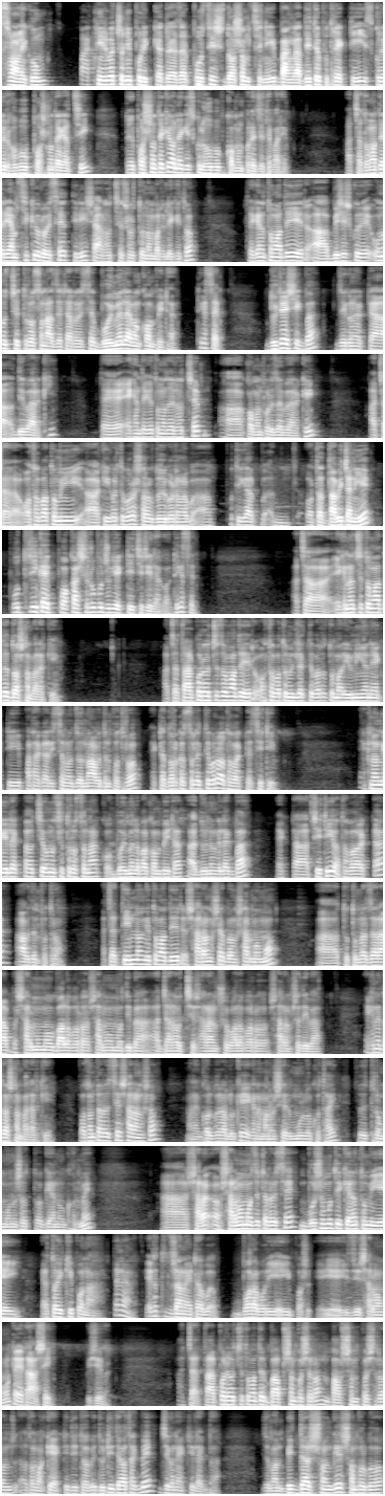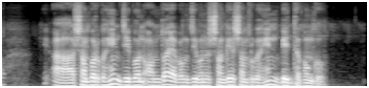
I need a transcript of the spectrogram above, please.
আসসালামু আলাইকুম। পাক নির্বাচনী পরীক্ষা দু হাজার পঁচিশ দশম শ্রেণি বাংলা দ্বিতীয় পত্রে একটি স্কুলের হুবুব প্রশ্ন দেখাচ্ছি। তো এই প্রশ্ন থেকে অনেক স্কুল হুবুব কমন পড়ে যেতে পারে। আচ্ছা তোমাদের এমসিকিউ রয়েছে তিরিশ আর হচ্ছে সত্তর নম্বরে লিখিত। তো এখানে তোমাদের বিশেষ করে অনুচ্চিত্র রচনা যেটা রয়েছে, বইমেলা এবং কম্পিউটার, ঠিক আছে? দুইটাই শিখবা যে কোনো একটা দিবা আর কি। তাই এখান থেকে তোমাদের হচ্ছে কমন পড়ে যাবে আর কি। আচ্ছা অথবা তুমি কি করতে পারো? সড়ক দুর্ঘটনা প্রতিকার, অর্থাৎ দাবি জানিয়ে পত্রিকায় প্রকাশের উপযোগী একটি চিঠি লেখো, ঠিক আছে? আচ্ছা এখানে হচ্ছে তোমাদের দশ নম্বর আর কি। আচ্ছা তারপর হচ্ছে তোমাদের, অথবা তুমি লিখতে পারো তোমার ইউনিয়নে একটি পাঠাগার স্থাপনের জন্য আবেদনপত্র, একটা দরখাস্ত লিখতে পারো অথবা একটা চিঠি। এক নঙ্গে লেখবা হচ্ছে অনুচিত রচনা বইমেলা বা কম্পিউটার, আর দুই নঙ্গে লেখবা একটা চিঠি অথবা একটা আবেদনপত্র। আচ্ছা তিন নঙ্গে তোমাদের সারাংশ এবং সারমর্ম। তো তোমরা যারা সারমর্ম ভালো পারো সারমর্ম দিবা, আর যারা হচ্ছে সারাংশ ভালো পারো সারাংশ দিবা। এখানে দশ নম্বর আর কি। প্রথমটা রয়েছে সারাংশ মানে গল্পের আলোকে, এখানে মানুষের মূল্য কোথায়, চরিত্র, মনুষ্যত্ব, জ্ঞান ও কর্মে। আর সারা, সারমর্ম যেটা রয়েছে, বসুমতী, কেন তুমি এই, এতই কৃপনা তাই না? এটা তো জানো, এটা বরাবরই এই এই যে সারমর্মটা, এটা আসেই বেশিরভাগ। আচ্ছা তারপরে হচ্ছে তোমাদের বাপ সম্প্রসারণ বাপ সম্প্রসারণ তোমাকে একটি দিতে হবে, দুটি দেওয়া থাকবে যে কোনো একটি লাগবা যেমন, বিদ্যার সঙ্গে সম্পর্ক সম্পর্কহীন জীবন অন্ধ এবং জীবনের সঙ্গে সম্পর্কহীন বিদ্যাভঙ্গ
